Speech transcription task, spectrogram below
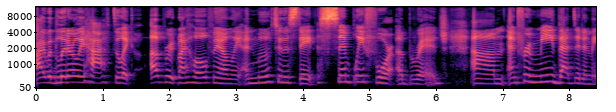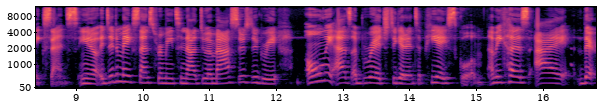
I would literally have to like uproot my whole family and move to the state simply for a bridge. Um, and for me, that didn't make sense. You know, it didn't make sense for me to now do a master's degree only as a bridge to get into PA school because I there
